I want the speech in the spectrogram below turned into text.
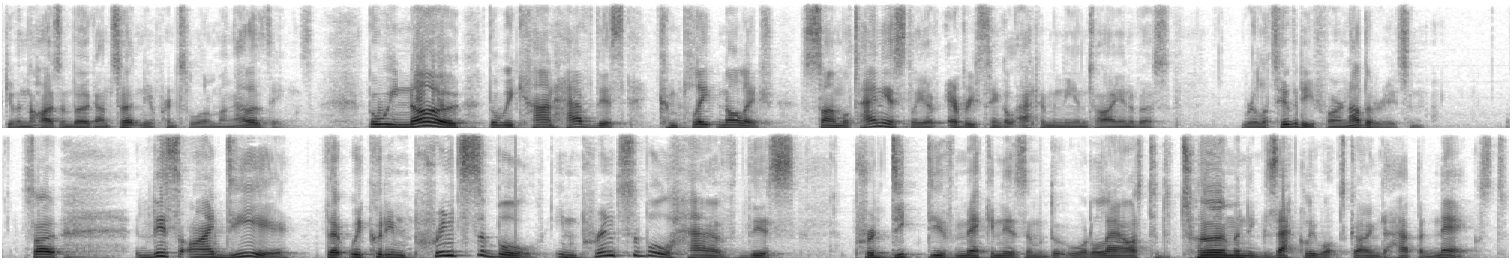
given the Heisenberg uncertainty principle, among other things. But we know that we can't have this complete knowledge simultaneously of every single atom in the entire universe. Relativity, for another reason. So, this idea that we could, in principle, in principle, have this predictive mechanism that would allow us to determine exactly what's going to happen next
